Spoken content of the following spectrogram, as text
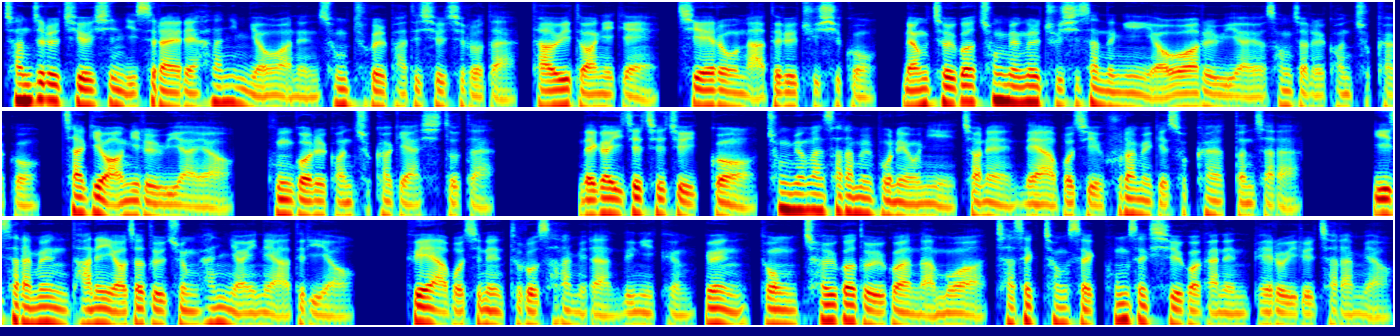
천지를 지으신 이스라엘의 하나님 여호와는 송축을 받으실지로다. 다윗 왕에게 지혜로운 아들을 주시고 명철과 총명을 주시사 능히 여호와를 위하여 성전을 건축하고 자기 왕위를 위하여 궁궐을 건축하게 하시도다. 내가 이제 재주 있고 총명한 사람을 보내오니 전에 내 아버지 후람에게 속하였던 자라. 이 사람은 단의 여자들 중 한 여인의 아들이여 그의 아버지는 두로 사람이라 능히 금, 은, 동, 철과 돌과 나무와 자색, 청색, 홍색 실과 가는 배로 일을 잘하며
